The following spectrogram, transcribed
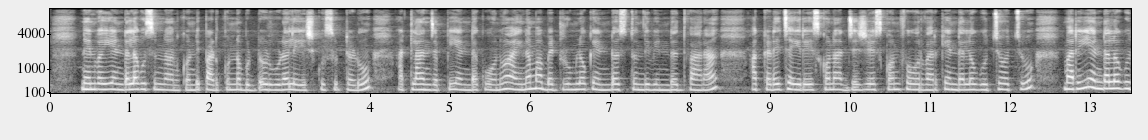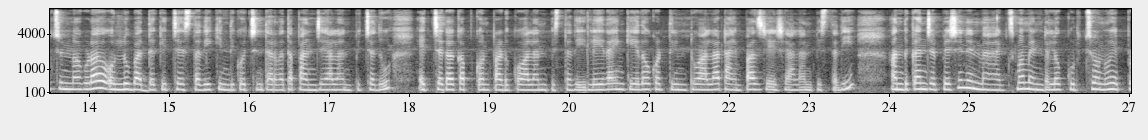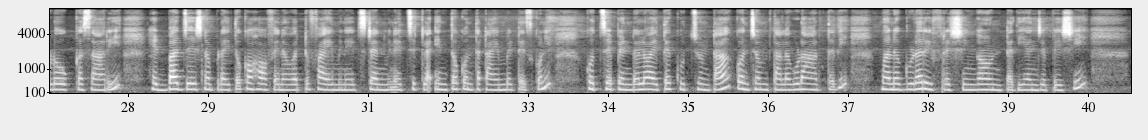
నేను పోయి ఎండలో కూర్చున్నా అనుకోండి పడుకున్న బుడ్డోడు కూడా లేచి కూర్చుంటాడు. అట్లా అని చెప్పి ఎండకోను. అయినా మా బెడ్రూమ్లోకి ఎండ వస్తుంది విండో ద్వారా. అక్కడే చైర్ వేసుకొని అడ్జస్ట్ చేసుకొని ఫోర్ వరకు మనకి ఎండలో కూర్చోవచ్చు. మరి ఎండలో కూర్చున్నా కూడా ఒళ్ళు బద్దకిచ్చేస్తుంది కిందికి వచ్చిన తర్వాత పని చేయాలనిపించదు. ఎచ్చగా కప్పుకొని పడుకోవాలనిపిస్తుంది లేదా ఇంకేదో ఒకటి తింటూ అలా టైంపాస్ చేసేయాలనిపిస్తుంది. అందుకని చెప్పేసి నేను మ్యాక్సిమం ఎండలో కూర్చోను ఎప్పుడో ఒక్కసారి. హెడ్ బాత్ చేసినప్పుడు అయితే ఒక half an hour to five minutes ten minutes ఇట్లా ఎంతో కొంత టైం పెట్టేసుకొని కొద్దిసేపు ఎండలో అయితే కూర్చుంటా. కొంచెం తల కూడా ఆరుతుంది మనకు కూడా రిఫ్రెషింగ్గా ఉంటుంది అని చెప్పేసి.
